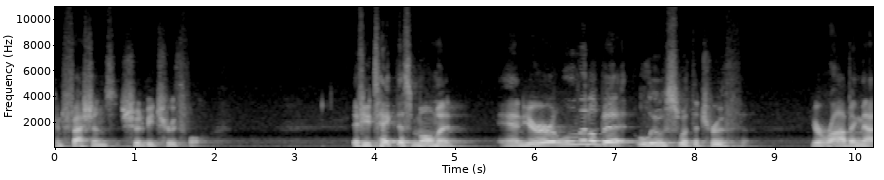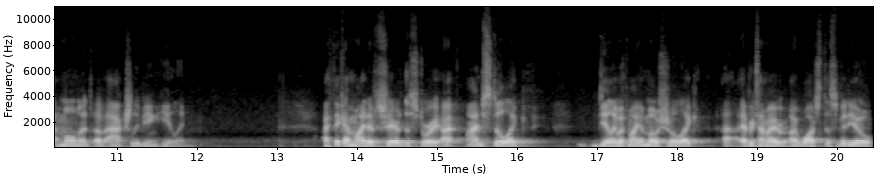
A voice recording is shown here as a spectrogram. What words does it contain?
confessions should be truthful. If you take this moment and you're a little bit loose with the truth, you're robbing that moment of actually being healing. I think I might have shared the story. I, am still like dealing with my emotional, like, uh, every time I, I, watch this video,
